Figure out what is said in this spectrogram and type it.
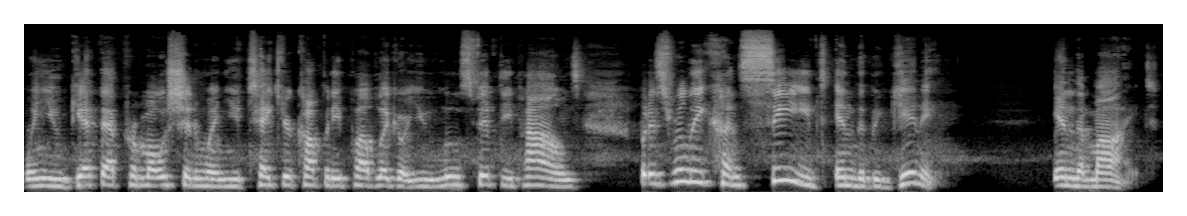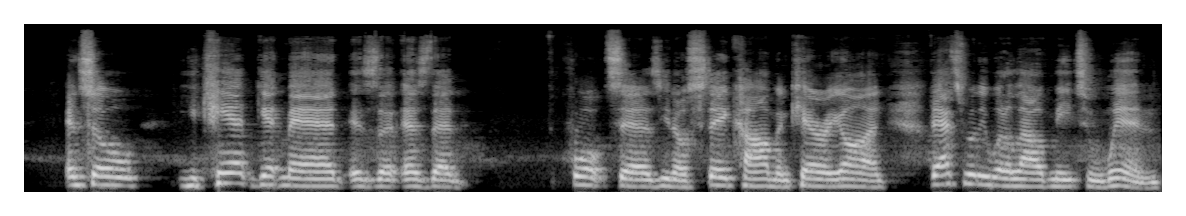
when you get that promotion, when you take your company public or you lose 50 pounds, but it's really conceived in the beginning in the mind. And so you can't get mad as, as that quote says, you know, stay calm and carry on. That's really what allowed me to win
